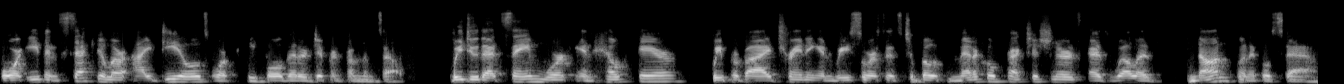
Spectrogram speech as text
or even secular ideals or people that are different from themselves. We do that same work in healthcare. We provide training and resources to both medical practitioners as well as non clinical staff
